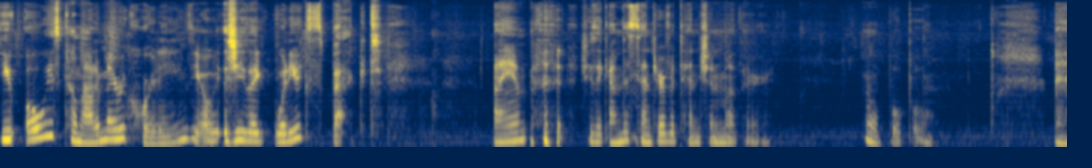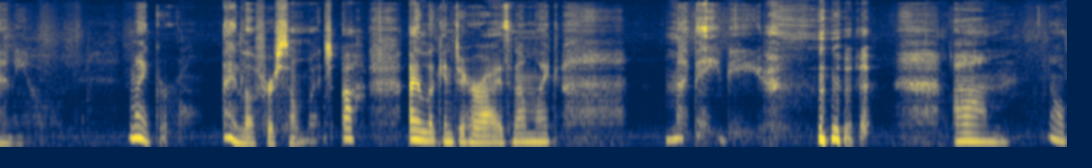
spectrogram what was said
You always come out of my recordings. You always she's like, "What do you expect?" I am she's like, "I'm the center of attention, mother." Oh, Bobo. Anyhow, my girl. I love her so much. Oh, I look into her eyes and I'm like, my baby. um, oh,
